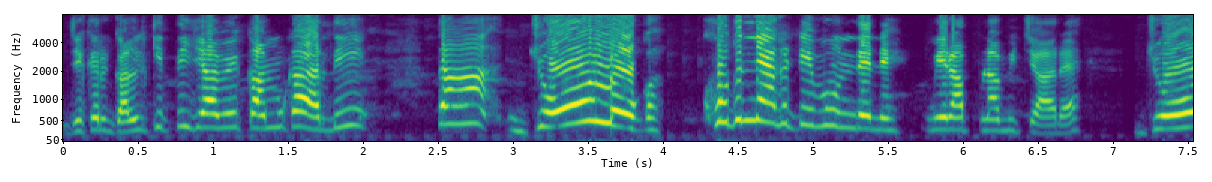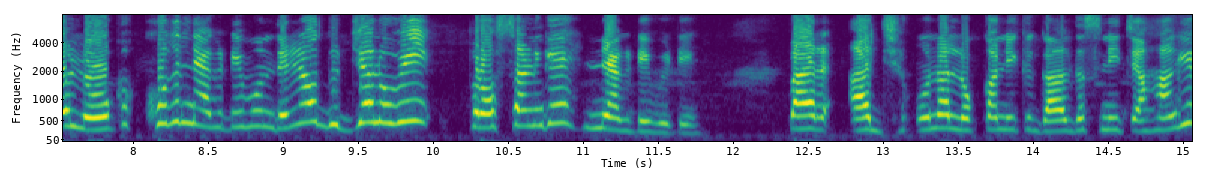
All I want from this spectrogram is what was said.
ਜੇਕਰ ਗੱਲ ਕੀਤੀ ਜਾਵੇ ਕੰਮ ਕੰਮਕਾਰ ਦੀ ਤਾਂ ਜੋ ਲੋਕ ਖੁਦ 네ਗੇਟਿਵ ਹੁੰਦੇ ਨੇ, ਮੇਰਾ ਆਪਣਾ ਵਿਚਾਰ ਹੈ, ਜੋ ਲੋਕ ਖੁਦ ਨੈਗੇਟਿਵ ਹੁੰਦੇ ਨੇ, ਉਹ ਦੂਜਿਆਂ ਨੂੰ ਵੀ ਪਰੋਸਣਗੇ 네ਗੇਟਿਵਿਟੀ ਪਰ ਅੱਜ ਉਹਨਾਂ ਲੋਕਾਂ ਨੂੰ ਇੱਕ ਗੱਲ ਦੱਸਣੀ ਚਾਹਾਂਗੀ,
